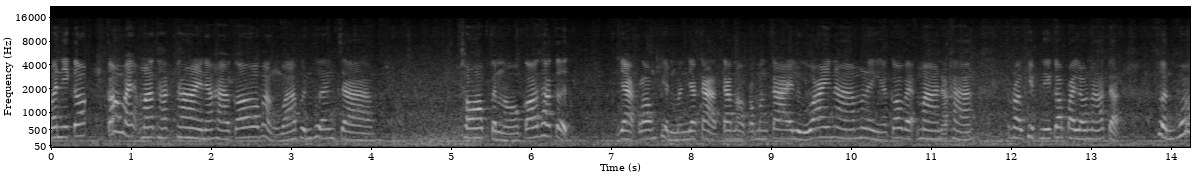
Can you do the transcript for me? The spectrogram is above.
วันนี้ก็ก็แวะมาทักทายนะคะ ก็หวังว่าเพื่อนๆจะ ชอบกันเนาะก็ถ้าเกิดอยากลองเปลี่ยนบรรยากาศการออกกำลังกายหรือว่ายน้ำอะไรเงี้ยก็แวะมานะคะสำหรับคลิปนี้ก็ไปแล้วนะแต่ส่วนพวก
